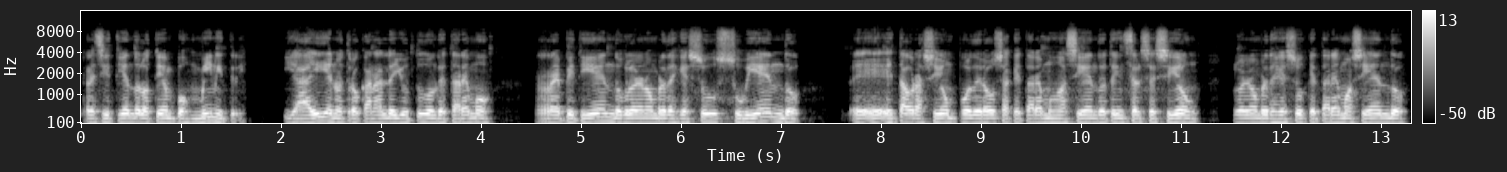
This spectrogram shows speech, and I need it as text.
resistiendo los tiempos ministry. Y ahí en nuestro canal de YouTube donde estaremos repitiendo, gloria en nombre de Jesús, subiendo eh, esta oración poderosa que estaremos haciendo, esta intercesión, gloria en nombre de Jesús, que estaremos haciendo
